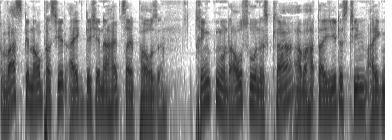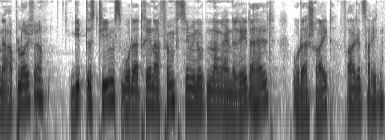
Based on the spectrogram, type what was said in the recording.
Was genau passiert eigentlich in der Halbzeitpause? Trinken und Ausruhen ist klar, aber hat da jedes Team eigene Abläufe? Gibt es Teams, wo der Trainer 15 Minuten lang eine Rede hält oder schreit? Fragezeichen.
